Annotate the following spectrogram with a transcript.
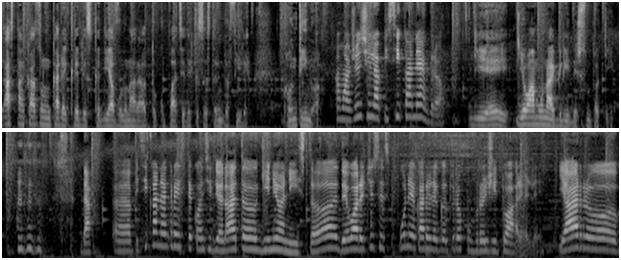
Asta în cazul în care credeți că diavolul nu are altă ocupație decât să strângă fire. Continuă. Am ajuns și la pisica neagră. Ei, eu am una gri, deci sunt ok. Da. Uh, pisica neagră este considerată ghinionistă, deoarece se spune că are legătură cu vrăjitoarele. Iar, uh,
